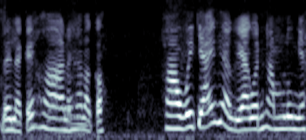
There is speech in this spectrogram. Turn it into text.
Đây là cái hoa này ha bà con? Hoa với trái ra, ra quanh năm luôn nha.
